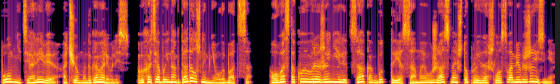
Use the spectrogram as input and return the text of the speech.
«Помните, Оливия, о чем мы договаривались? Вы хотя бы иногда должны мне улыбаться, А у вас такое выражение лица, как будто я самое ужасное, что произошло с вами в жизни.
